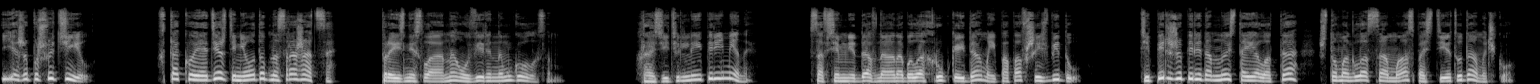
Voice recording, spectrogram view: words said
«Я же пошутил!» «В такой одежде неудобно сражаться», — произнесла она уверенным голосом. Разительные перемены. Совсем недавно она была хрупкой дамой, попавшей в беду. Теперь же передо мной стояла та, что могла сама спасти эту дамочку.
